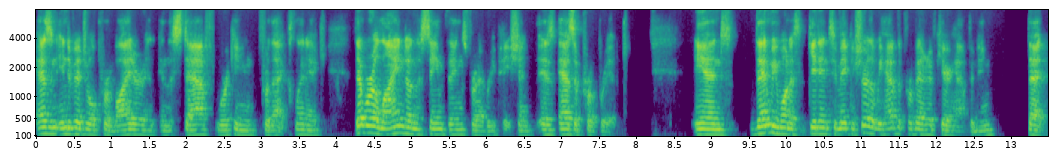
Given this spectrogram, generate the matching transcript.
as an individual provider and, and, the staff working for that clinic that we're aligned on the same things for every patient as, as appropriate. And then we want to get into making sure that we have the preventative care happening that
